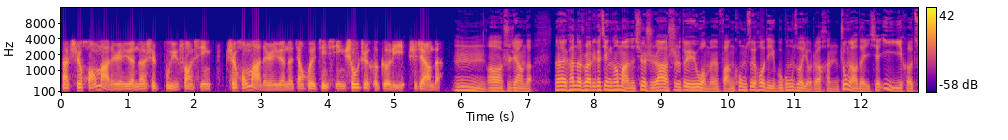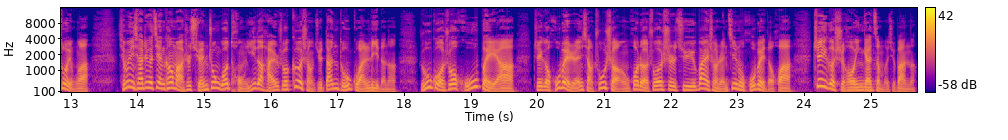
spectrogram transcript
那持黄码的人员呢是不予放行，持红码的人员呢将会进行收治和隔离，是这样的。嗯，哦，是这样的。那也看得出来，这个健康码呢，确实啊是对于我们防控最后的一步工作有着很重要的一些意义和作用啊。请问一下，这个健康码是全中国统一的，还是说各省去单独管理的呢？如果说湖北啊，这个湖北人想出省，或者说是去外省人进入湖北的话，这个时候应该怎么去办呢？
